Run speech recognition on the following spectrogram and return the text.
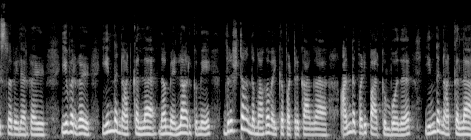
இஸ்ரவேலர்கள். இவர்கள் இந்த நாட்கள்ல நம்ம எல்லாருக்குமே திருஷ்டாந்தமாக வைக்கப்பட்டிருக்காங்க. அந்தபடி பார்க்கும்போது இந்த நாட்கள்ல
